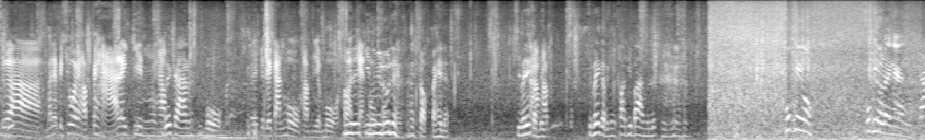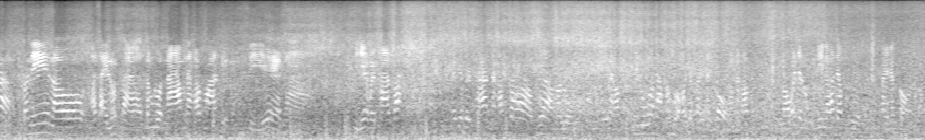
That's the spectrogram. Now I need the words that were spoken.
เพื่อไม่ได้ไปช่วยครับ ไปหาอะไรกินครับด้วยการโบกไปโดยการโบกครับอย่าโบกสอไม่ดได้แขนกินโบกไม่รู้เนี่ยโบกกลับไปเนี่ยจะไม่ได้กลับไปครับจะไม่ได้กลับไปกินข้าวที่บ้านไม่รู้ฟุกนิวฟุกนิวรายงานก็ตอนนี้เราอาศัยรถอ่าตำรวจน้ำนะครับ มาถึงสี่แยกอ่าสี่แยกไปพานปะไม่จะไปพานนะครับ ก็เพื่อมาลงตรง นี้นะครับ ไม่รู้ว่าทางตำรวจเขาจะไปไหนต่อนะครับ เราก็จะลงตรงนี้แล้วก็จะเดินไปนั่นต่อนะครับ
